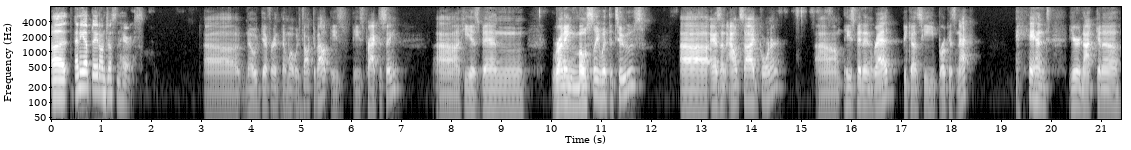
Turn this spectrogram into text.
uh, any update on Justin Harris? Uh, no different than what we've talked about. He's he's practicing. Uh, he has been running mostly with the twos uh, as an outside corner. Um, he's been in red because he broke his neck, and you're not gonna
